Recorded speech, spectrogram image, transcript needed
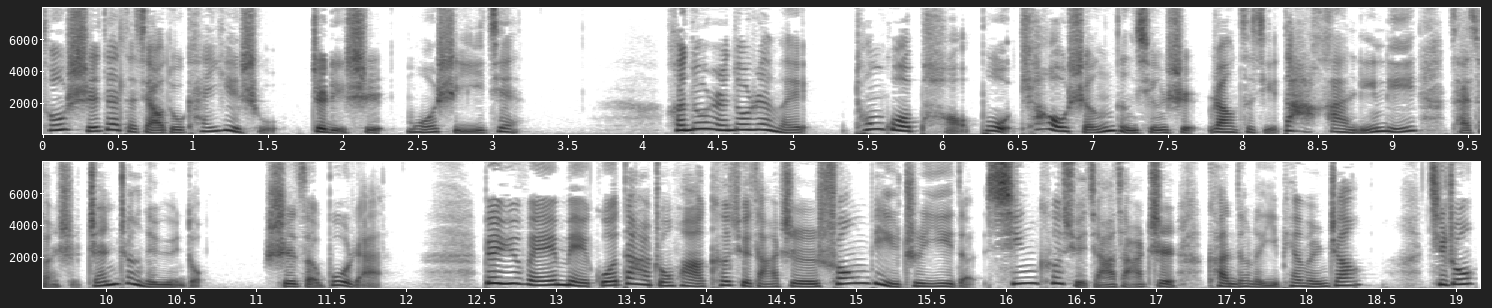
从时代的角度看艺术，这里是模式一见。很多人都认为，通过跑步、跳绳等形式让自己大汗淋漓，才算是真正的运动。实则不然。被誉为美国大众化科学杂志双臂之一的《新科学家》杂志刊登了一篇文章，其中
